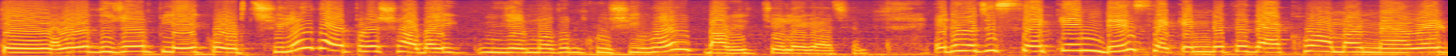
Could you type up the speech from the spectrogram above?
তো ওরা দুজনে প্লে করছিল, তারপরে সবাই নিজের মতন খুশি হয়ে বাড়ি চলে গেছে। এটা হচ্ছে সেকেন্ড ডে সেকেন্ড ডেতে দেখো আমার ম্যাওয়ের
